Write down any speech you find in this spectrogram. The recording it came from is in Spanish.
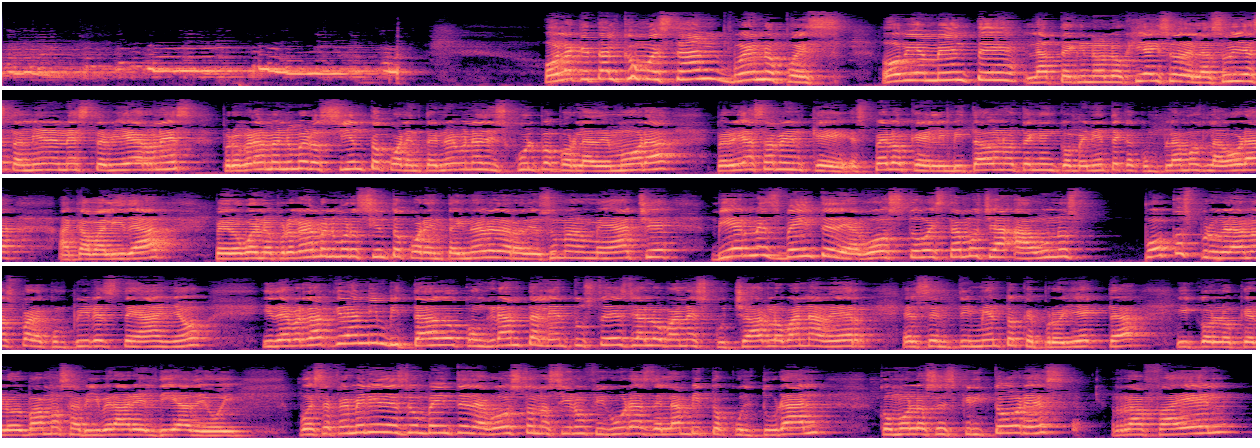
Hola, ¿qué tal? ¿Cómo están? Bueno, pues obviamente la tecnología hizo de las suyas también en este viernes, programa número 149, una disculpa por la demora, pero ya saben que espero que el invitado no tenga inconveniente que cumplamos la hora a cabalidad. Pero bueno, programa número 149 de Radio Suma MH, viernes 20 de agosto. Estamos ya a unos pocos programas para cumplir este año. Y de verdad, gran invitado, con gran talento. Ustedes ya lo van a escuchar, lo van a ver, el sentimiento que proyecta y con lo que los vamos a vibrar el día de hoy. Pues efemérides de un 20 de agosto nacieron figuras del ámbito cultural como los escritores Rafael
